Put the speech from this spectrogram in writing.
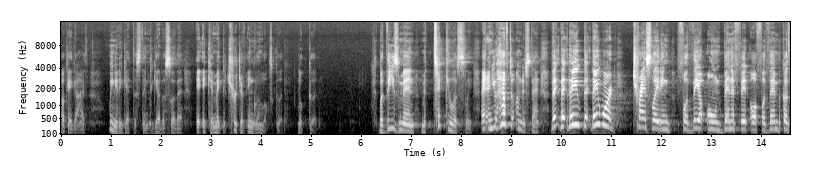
okay, guys, we need to get this thing together so that it, it can make the Church of England looks good, look good. But these men meticulously, and, and you have to understand, they, they, they, they weren't translating for their own benefit or for them because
